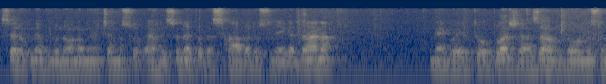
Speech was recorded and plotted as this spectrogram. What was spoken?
sve dok ne budu na onome na čemu su ehli sunet od ashaba do sunnjega dana, nego je to blaža zabluda odnosno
